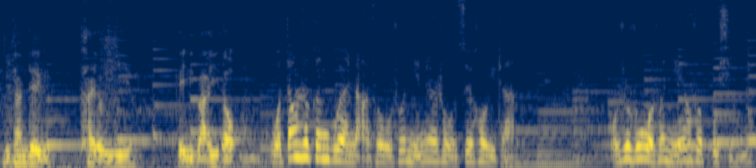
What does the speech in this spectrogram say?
你看这个太有意义了，给你爸一刀。我当时跟顾院长说：“我说您这是我最后一站了。我说如果说您要说不行的话，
